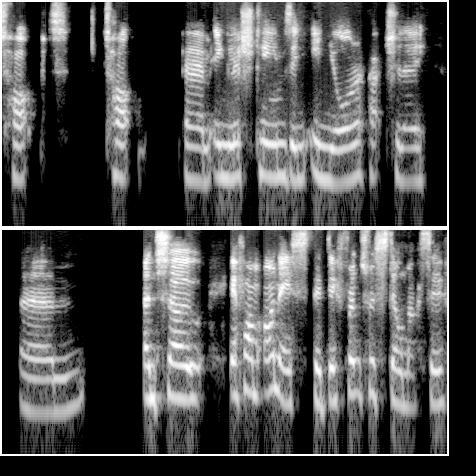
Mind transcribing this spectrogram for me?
top top um, English teams in, in Europe actually. Um, and so, if I'm honest, the difference was still massive.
